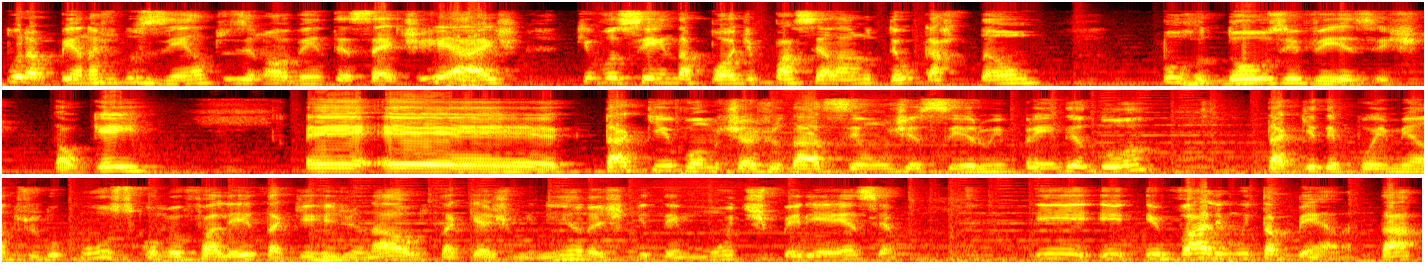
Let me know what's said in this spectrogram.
por apenas 297 reais, que você ainda pode parcelar no teu cartão por 12 vezes, tá ok? É, é, tá aqui, vamos te ajudar a ser um gesseiro empreendedor. Tá aqui depoimentos do curso, como eu falei, tá aqui Reginaldo, tá aqui as meninas que tem muita experiência. E, e, e, vale muito a pena, tá?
